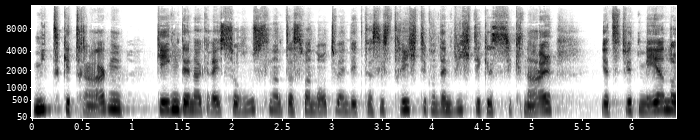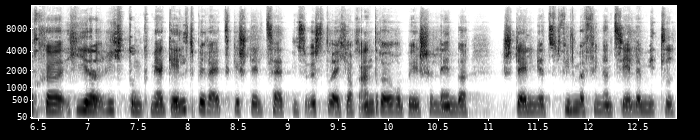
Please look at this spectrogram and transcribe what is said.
mitgetragen gegen den Aggressor Russland. Das war notwendig, das ist richtig und ein wichtiges Signal. Jetzt wird mehr noch äh, hier Richtung mehr Geld bereitgestellt seitens Österreich. Auch andere europäische Länder stellen jetzt viel mehr finanzielle Mittel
